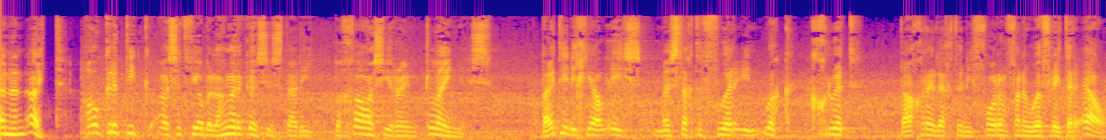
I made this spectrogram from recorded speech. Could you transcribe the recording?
in en uit. Al kritiek as dit vir jou belangrik is soos dat die bagasieruim klein is. Buite die GLS misligte voor en ook groot dagryligte in die vorm van 'n hoofletter L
